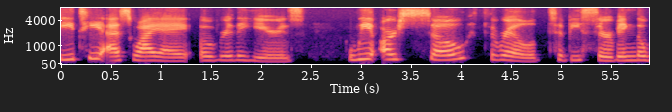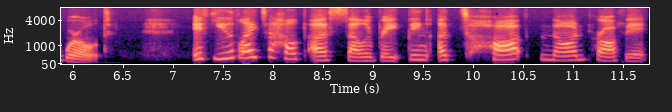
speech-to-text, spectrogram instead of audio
BTSYA over the years. We are so thrilled to be serving the world. If you'd like to help us celebrate being a top nonprofit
